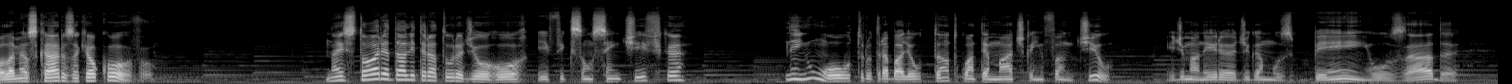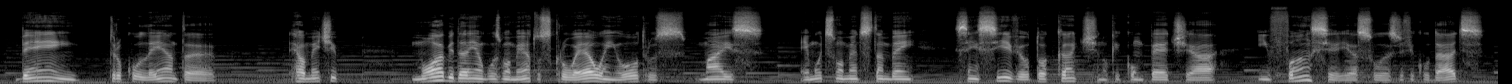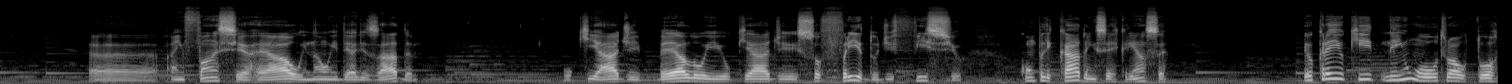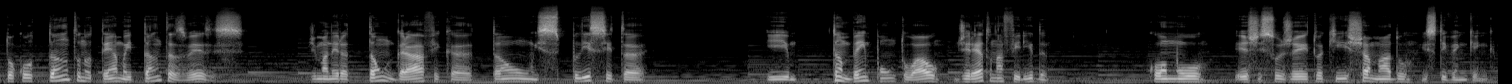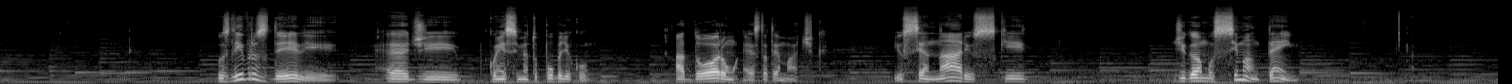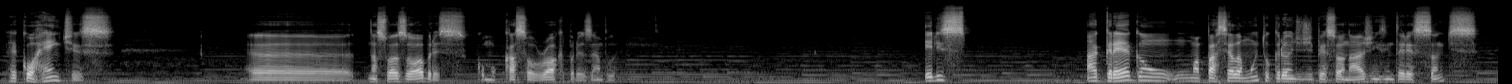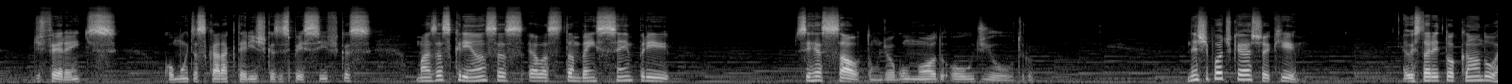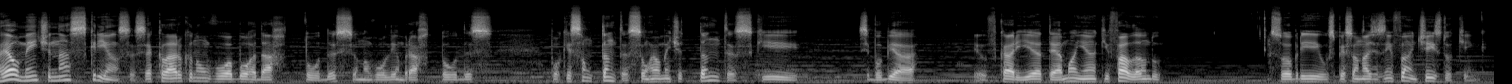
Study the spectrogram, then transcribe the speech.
Olá, meus caros, aqui é o Corvo. Na história da literatura de horror e ficção científica, nenhum outro trabalhou tanto com a temática infantil e de maneira, digamos, bem ousada, bem truculenta, realmente mórbida em alguns momentos, cruel em outros, mas em muitos momentos também sensível, tocante no que compete a infância e as suas dificuldades, uh, a infância real e não idealizada, o que há de belo e o que há de sofrido, difícil, complicado em ser criança, eu creio que nenhum outro autor tocou tanto no tema e tantas vezes, de maneira tão gráfica, tão explícita e também pontual, direto na ferida, como este sujeito aqui chamado Stephen King. Os livros dele, é, de conhecimento público, adoram esta temática. E os cenários que, digamos, se mantêm recorrentes é, nas suas obras, como Castle Rock, por exemplo, eles agregam uma parcela muito grande de personagens interessantes, diferentes, com muitas características específicas, mas as crianças elas também sempre se ressaltam de algum modo ou de outro. Neste podcast aqui, eu estarei tocando realmente nas crianças. É claro que eu não vou abordar todas, eu não vou lembrar todas, porque são tantas, são realmente tantas que se bobear, eu ficaria até amanhã aqui falando sobre os personagens infantis do King.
